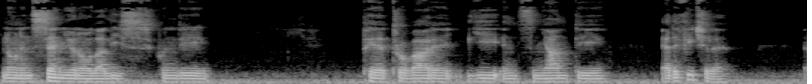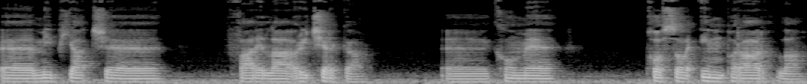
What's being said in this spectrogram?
non insegnano la LIS, quindi per trovare gli insegnanti è difficile. Eh, mi piace fare la ricerca eh, come posso impararla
